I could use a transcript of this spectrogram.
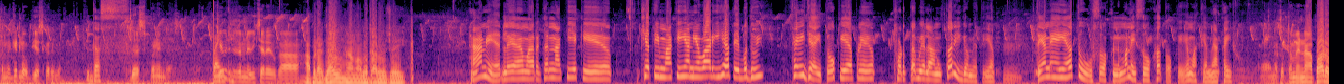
તમે કેટલો અભ્યાસ કરેલો? દસ. દસ ભણેલા કેવી રીતે તમને વિચાર આવ્યો કે આપણે ગાયું આમાં વધારવું જોઈએ? હા ને એટલે અમારા ઘરના કહે કે ખેતીમાં કિયાની વાડી છે તે બધું થઈ જાય તો કે આપણે થોડું તબેલાનું કરી ગમે તે એમ. તેને એ હતું શોખ ને મને શોખ હતો કે એમાંથી અમે આ કર્યું. તમે ના પાડો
